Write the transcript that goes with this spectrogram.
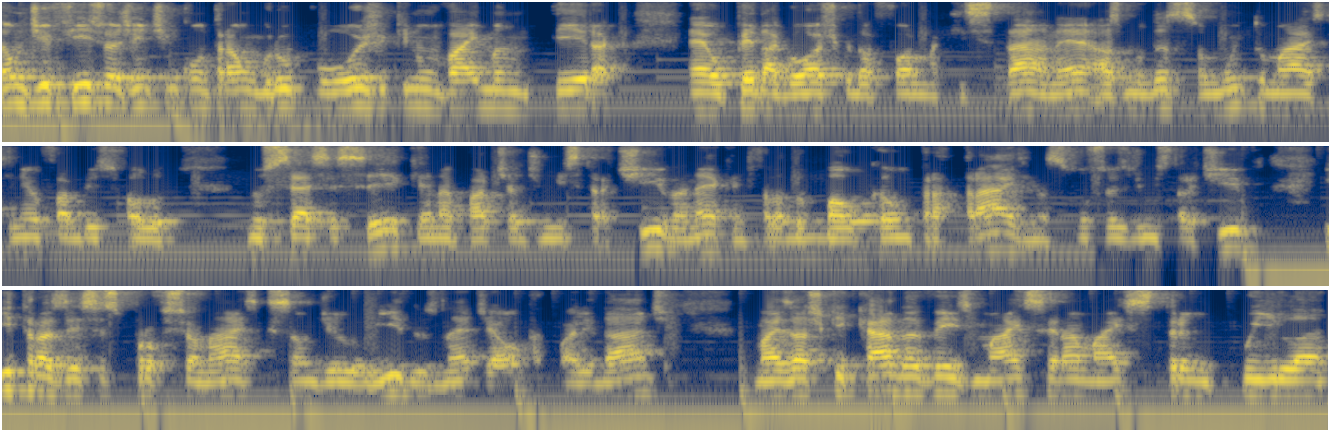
Então, difícil a gente encontrar um grupo hoje que não vai manter a, é, o pedagógico da forma que está, né? As mudanças são muito mais, que nem o Fabrício falou, no CSC, que é na parte administrativa, né? Que a gente fala do balcão para trás, nas funções administrativas, e trazer esses profissionais que são diluídos, né? De alta qualidade. Mas acho que cada vez mais será mais tranquila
